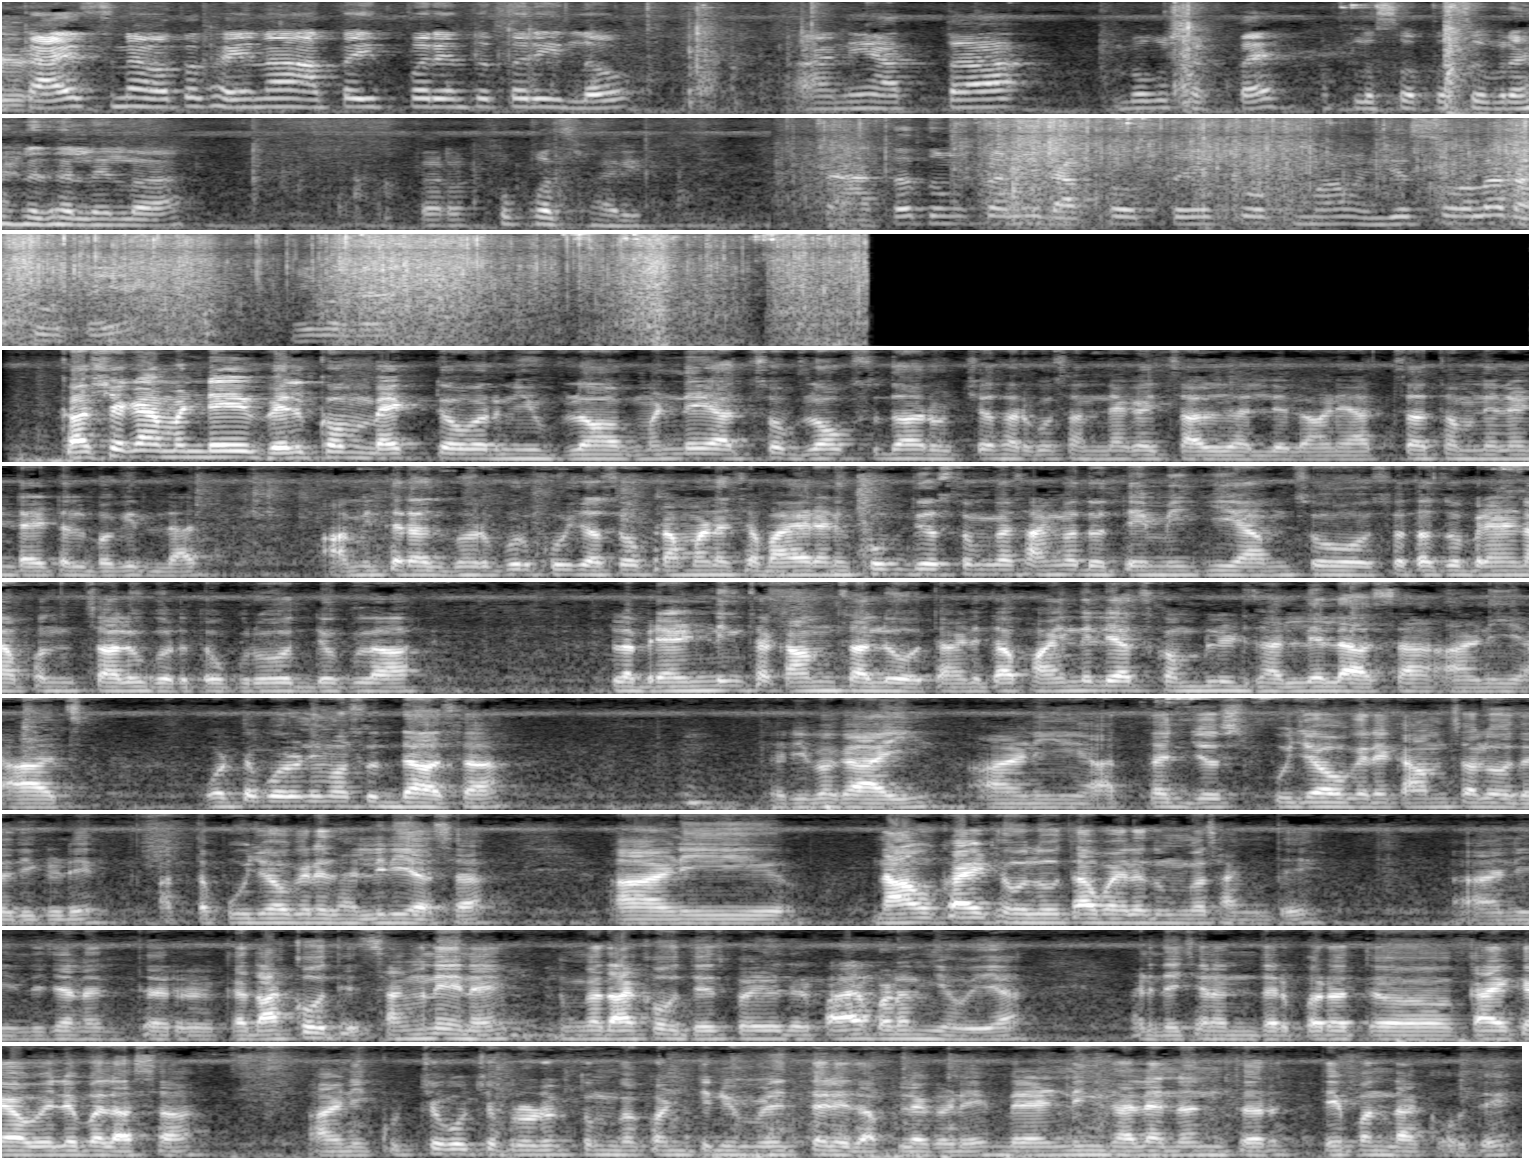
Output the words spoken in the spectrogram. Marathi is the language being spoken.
कायच नाही होत. काही ना आता इथपर्यंत तरी इलो. आणि आता बघू शकताय आपलं स्वतःचं ब्रँड झालेलं. आहे तर खूपच भारी. आता तुमका मी दाखवतोय कोकमा म्हणजे सोला दाखवतोय. हे बघा. कसे काय म्हणजे welcome back to our new blog म्हणजे आजचा ब्लॉग सुद्धा रोजच्यासारखं संध्याकाळी चालू झालेलो आणि आजचा थंबनेल आणि टायटल बघितलात. आम्ही तर आज भरपूर खुश असो प्रमाणाच्या बाहेर आणि खूप दिवस तुमका सांगत होते मी की आमचं स्वतःचं ब्रँड आपण चालू करतो. गृहोद्योगला आपला ब्रँडिंगचं काम चालू होतं आणि त्या फायनली आज कंप्लीट झालेला असा आणि आज वटपौर्णिमा सुद्धा असा. तरी बघा आई आणि आत्ताच जस्ट पूजा वगैरे काम चालू होतं तिकडे. आत्ता पूजा वगैरे झालेली असा. आणि नाव काय ठेवलं होतं पहिला तुमका सांगते. आणि त्याच्यानंतर का दाखवते सांगणे नाही. तुमका दाखवतेच पहिले तर पाया पडून घेऊया. आणि त्याच्यानंतर परत काय काय अवेलेबल असा. आणि कुठचे कुठचे प्रोडक्ट तुमका कंटिन्यू मिळतलेत आपल्याकडे. ब्रँडिंग झाल्यानंतर ते पण दाखवते.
